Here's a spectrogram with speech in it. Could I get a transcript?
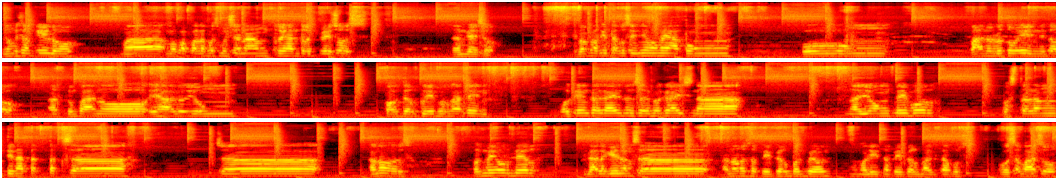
yung isang kilo, ma mapapalabas mo siya ng 300 pesos. Yan guys, oh. Ipapakita ko sa inyo mamaya kung kung paano lutuin ito at kung paano ihalo yung powder flavor natin. Huwag kayong kagaya dun sa iba guys na na yung flavor basta lang tinataktak sa sa ano pag may order ilalagay lang sa ano sa paper bag ba yun? Maliit na paper bag tapos o sa baso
